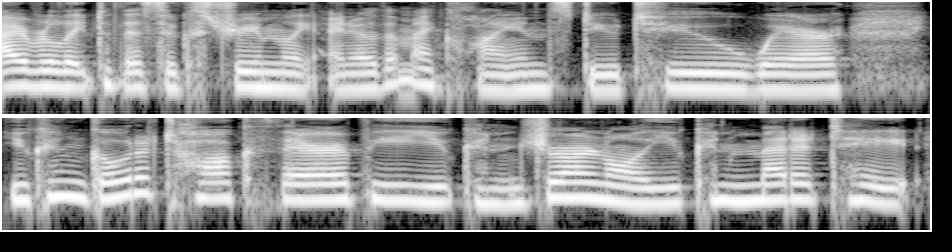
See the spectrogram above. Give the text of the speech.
I relate to this extremely. I know that my clients do too, where you can go to talk therapy, you can journal, you can meditate.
